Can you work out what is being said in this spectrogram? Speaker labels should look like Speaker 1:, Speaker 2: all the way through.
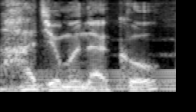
Speaker 1: Radio Monaco,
